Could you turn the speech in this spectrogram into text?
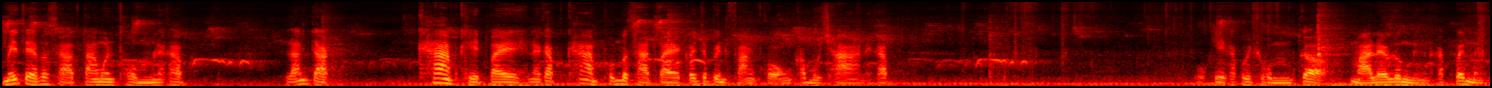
ไม่แต่ปราสาทตามเมืองทมนะครับ หลังจากข้ามเขตไปนะครับ ข้ามพ้นปราสาทไปก็จะเป็นฝั่งของกัมพูชานะครับ โอเคครับผู้ชมก็มาแล้วเรื่องหนึ่งครับเป็นหนึ่ง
